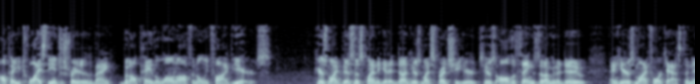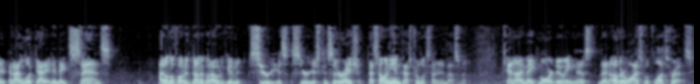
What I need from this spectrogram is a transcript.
I'll pay you twice the interest rate of the bank, but I'll pay the loan off in only five years. Here's my business plan to get it done. Here's my spreadsheet. Here, here's all the things that I'm going to do, and here's my forecast. And, it, and I looked at it and it made sense. I don't know if I would have done it, but I would have given it serious, serious consideration. That's how any investor looks at an investment. Can I make more doing this than otherwise with less risk?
